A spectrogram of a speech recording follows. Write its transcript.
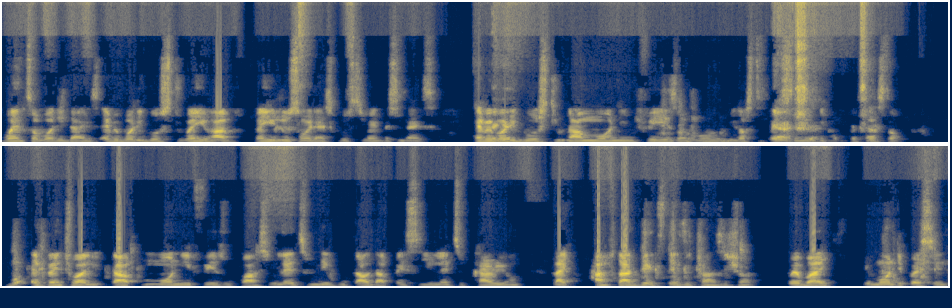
When somebody dies, everybody goes to, when you have when you lose somebody that's close to you, when person dies, everybody goes through that mourning phase of oh you lost the person, true. you think of the person and stuff. But eventually that mourning phase will pass. You learn to live without that person, you learn to carry on. Like after death, there's a transition whereby you mourn the person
